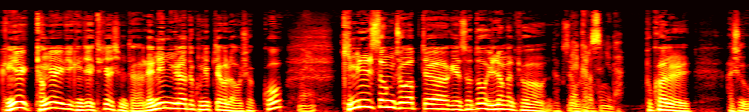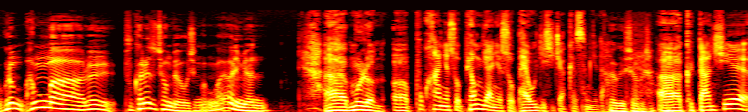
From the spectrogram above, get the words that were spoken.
굉장히 경력이 굉장히 특이하십니다. 레닌그라드 국립대학을 나오셨고 네. 김일성 종합대학에서도 1년간 교환 학생. 네, 그렇습니다. 북한을 가신 거고. 그럼 한국말을 북한에서 처음 배우신 건가요? 아니면 아, 물론 어, 북한에서 평양에서 배우기 시작했습니다. 배우기 시작하셨고. 아, 그 당시에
